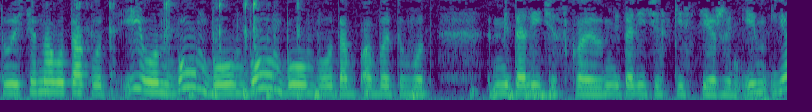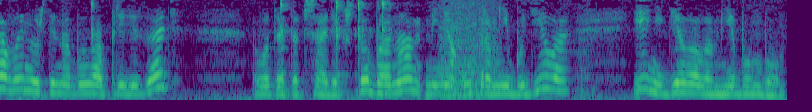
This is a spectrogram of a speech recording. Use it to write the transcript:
То есть она вот так вот, и он бом-бом-бом-бом, вот об, об эту вот металлическую, металлический стержень. И я вынуждена была привязать вот этот шарик, чтобы она меня утром не будила и не делала мне бомбом.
